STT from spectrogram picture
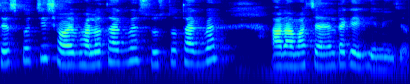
শেষ করছি, সবাই ভালো থাকবেন, সুস্থ থাকবেন, আর আমার চ্যানেলটাকে এগিয়ে নিয়ে যাবেন।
